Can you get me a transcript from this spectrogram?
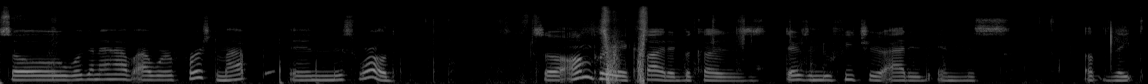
So we're gonna have our first map in this world. So I'm pretty excited because there's a new feature added in this update.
